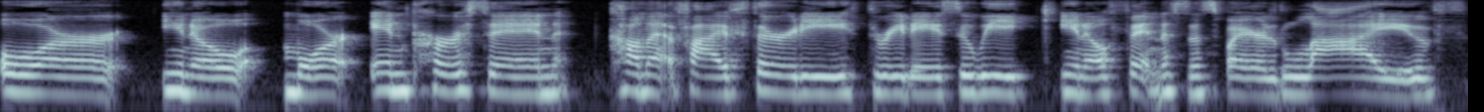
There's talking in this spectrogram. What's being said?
or you know more in person come at 5:30 3 days a week you know fitness inspired live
